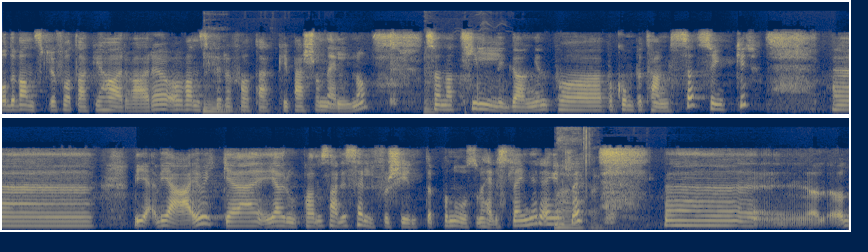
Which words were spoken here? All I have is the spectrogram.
både vanskelig å få tak i hardvare og vanskeligere å få tak i personell nå. Sånn at tilgangen på, på kompetanse synker. Vi vi, vi, er jo ikke i Europa noe særlig selvforsynte på noe som helst lenger, egentlig. Uh, og,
